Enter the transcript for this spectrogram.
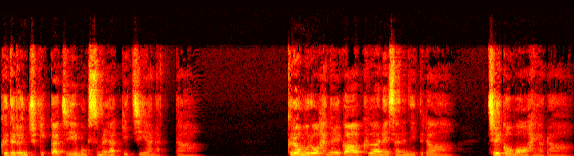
그들은 죽기까지 목숨을 아끼지 않았다. 그러므로 하늘과 그 안에 사는 이들아 즐거워하여라.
